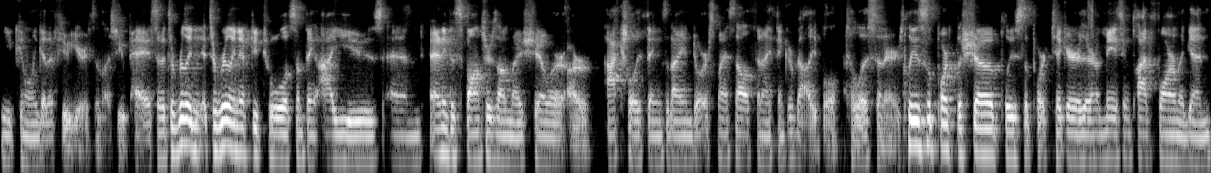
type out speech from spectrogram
you can only get a few years unless you pay. So it's a really it's a really nifty tool. It's something I use and any of the sponsors on my show are, are actually things that I endorse myself and I think are valuable to listeners. Please support the show. Please support Tikr. They're an amazing platform. Again,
